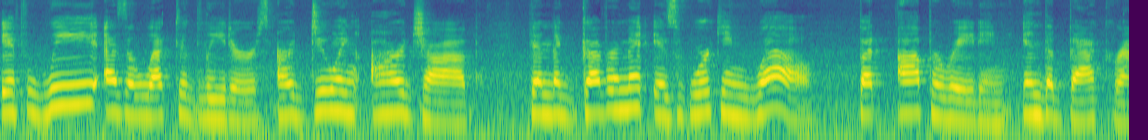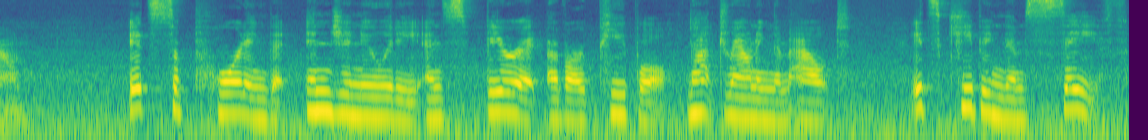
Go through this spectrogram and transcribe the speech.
If we as elected leaders are doing our job, then the government is working well, but operating in the background. It's supporting the ingenuity and spirit of our people, not drowning them out. It's keeping them safe,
